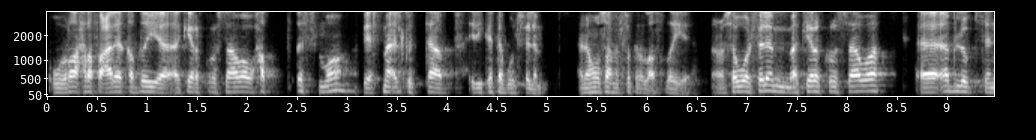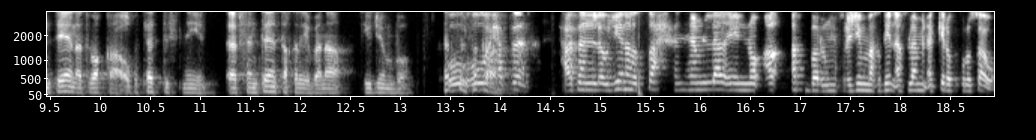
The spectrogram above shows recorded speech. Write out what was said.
وراح رفع عليه قضية أكيرا كوروساوا وحط اسمه بأسماء الكتاب اللي كتبوا الفيلم. لأنه هو صاحب الفكرة الأصلية. لأنه سوى الفيلم أكيرا كوروساوا قبله بسنتين أتوقع أو بثلاث سنين بسنتين تقريبا يوجيمبو. نفس هو الفكرة. حسن لو جينا للصح نحن بنلاقي إنه أ- أكبر المخرجين ماخذين أفلام من اكيرا كوروساوا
